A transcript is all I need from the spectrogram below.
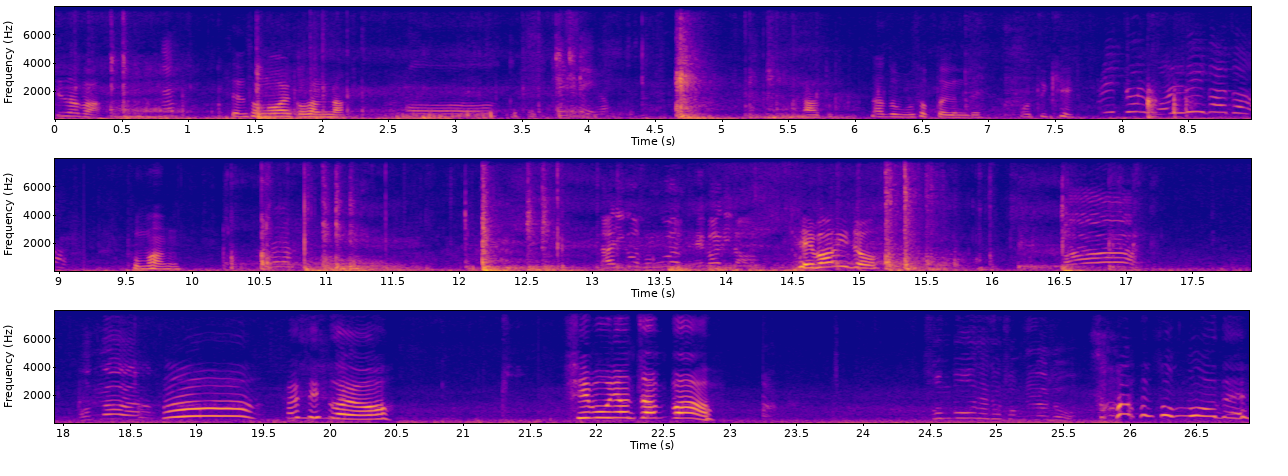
씻어봐. 쌤 성공할 것 같나? 어, 글쎄요. 나도. 나도 무섭다 근데. 어떻게? 우리 좀 멀리 가자. 도망. 나 이거 성공하면 대박이다. 대박이죠? 아, 엄마. 아, 할수 있어요. 15년 짬밥. 손보호대도 좀 빌려줘. 손모대.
